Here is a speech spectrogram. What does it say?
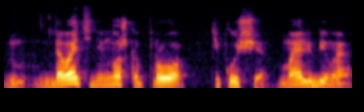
Давайте немножко про текущее. Моя любимая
